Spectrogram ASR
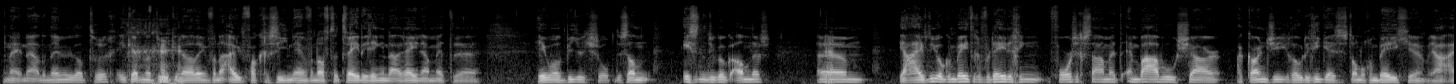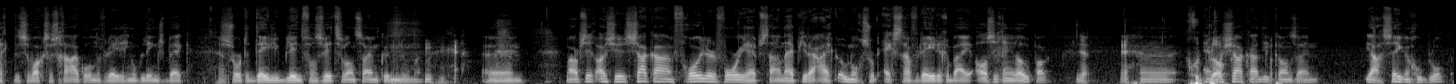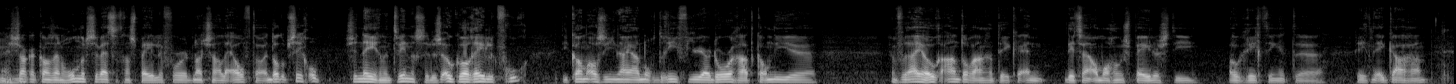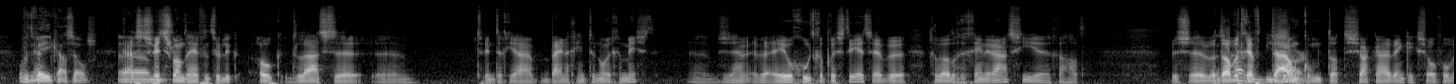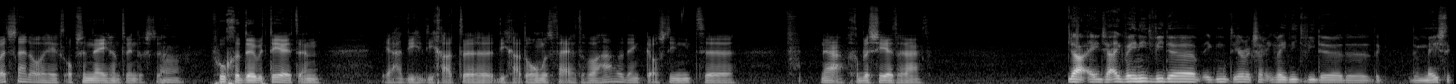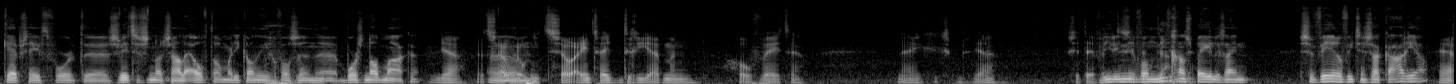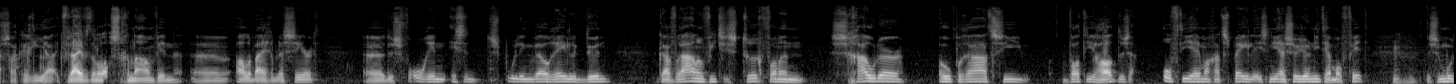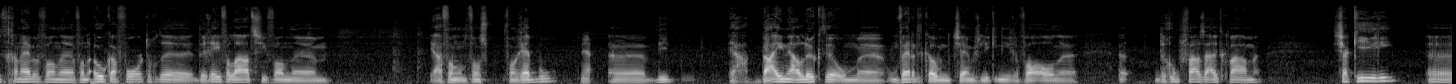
Nee, nou, dan neem ik dat terug. Ik heb natuurlijk alleen van de uitvak gezien en vanaf de tweede ring in de arena met uh, heel wat biertjes op. Dus dan is het natuurlijk ook anders. Ja. Um, ja, hij heeft nu ook een betere verdediging voor zich staan met Mbabu, Char, Akanji. Rodriguez is dan nog een beetje ja, eigenlijk de zwakste schakel in de verdediging op linksback. Ja. Een soort de Daily Blind van Zwitserland zou je hem kunnen noemen. ja. um, maar op zich, als je Saka en Freuler voor je hebt staan, dan heb je daar eigenlijk ook nog een soort extra verdediger bij als hij geen rood pakt. Ja. ja. Uh, goed blok. En Saka die kan zijn, ja zeker een goed blok. En Saka kan zijn honderdste wedstrijd gaan spelen voor het nationale elftal. En dat op zich op zijn 29ste, dus ook wel redelijk vroeg. Die kan als hij nou ja, nog drie, vier jaar doorgaat, kan die... Uh, een vrij hoog aantal aan gaan tikken. En dit zijn allemaal gewoon spelers die ook richting het, uh, richting de EK gaan. Of het ja. WK zelfs. Ja, um, Zwitserland heeft natuurlijk ook de laatste uh, twintig jaar bijna geen toernooi gemist. Uh, ze zijn, hebben heel goed gepresteerd. Ze hebben een geweldige generatie uh, gehad. Dus wat dat, dat betreft, bizar. daarom komt dat Chaka denk ik zoveel wedstrijden al heeft op zijn 29ste. Ah. Vroeg gedebuteerd en ja, die, die, gaat, die gaat de 150 wel halen denk ik als die niet ja, geblesseerd raakt. Ja, eens. Ja, ik weet niet wie de. Ik moet eerlijk zeggen, ik weet niet wie de, de, de, de meeste caps heeft voor het uh, Zwitserse nationale elftal. Maar die kan in ieder geval zijn uh, borst nat maken. Ja, dat zou um, ik ook niet zo 1, 2, 3 uit mijn hoofd weten. Nee, ik, ja. Ik zit even. Wie in ieder geval niet gaan spelen zijn Severovic en Zakaria. Ja. Zakaria, ik blijf het een lastige naam vinden. Uh, allebei geblesseerd. dus voorin is de spoeling wel redelijk dun. Gavranovic is terug van een schouderoperatie wat hij had. Dus of hij helemaal gaat spelen is niet, sowieso niet helemaal fit. Mhm. Dus we moeten het gaan hebben van, uh, van Okafor, toch de, de revelatie van, uh, ja, van, van, van Red Bull. Ja. Uh, die ja, bijna lukte om, uh, om verder te komen in de Champions League. In ieder geval al de groepsfase uitkwamen. Shakiri,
